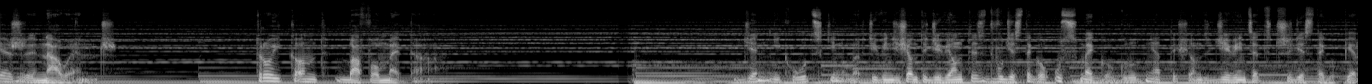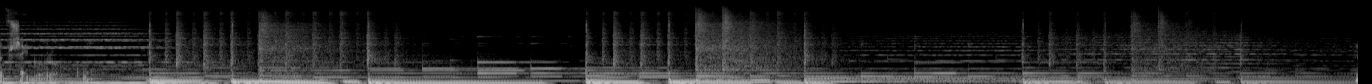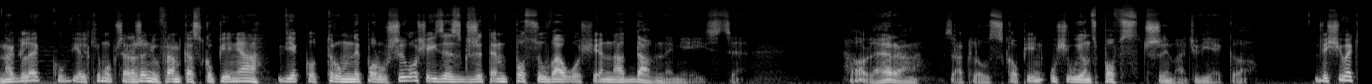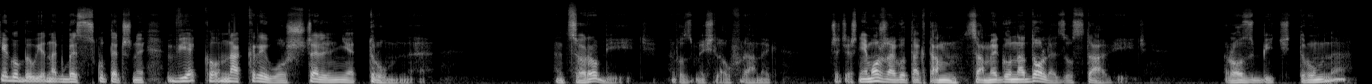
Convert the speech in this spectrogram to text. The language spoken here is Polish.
Jerzy Nałęcz Trójkąt Bafometa Dziennik Łódzki numer 99 z 28 grudnia 1931 roku. Nagle, ku wielkiemu przerażeniu Franka Skopienia, wieko trumny poruszyło się i ze zgrzytem posuwało się na dawne miejsce. Cholera, zaklął Skopień, usiłując powstrzymać wieko. Wysiłek jego był jednak bezskuteczny. Wieko nakryło szczelnie trumnę. Co robić? rozmyślał Franek. Przecież nie można go tak tam samego na dole zostawić. Rozbić trumnę?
